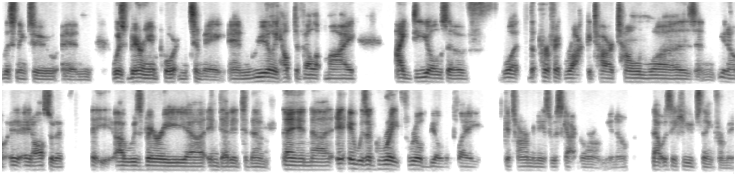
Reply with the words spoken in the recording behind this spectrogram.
listening to and was very important to me and really helped develop my ideals of what the perfect rock guitar tone was and you know it, it all sort of i was very uh, indebted to them. And uh, it, it, was a great thrill to be able to play guitar harmonies with scott gorham you know? That was a huge thing for me.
